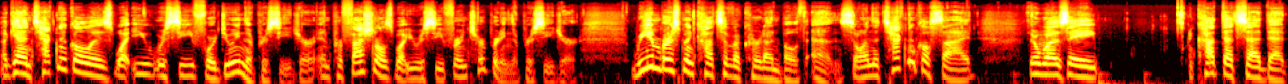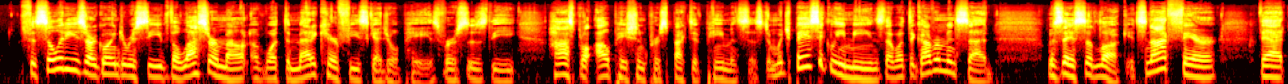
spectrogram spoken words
again, technical is what you receive for doing the procedure, and professional is what you receive for interpreting the procedure. Reimbursement cuts have occurred on both ends. So on the technical side, there was a cut that said that facilities are going to receive the lesser amount of what the Medicare fee schedule pays versus the hospital outpatient prospective payment system, which basically means that what the government said was they said, look, it's not fair that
